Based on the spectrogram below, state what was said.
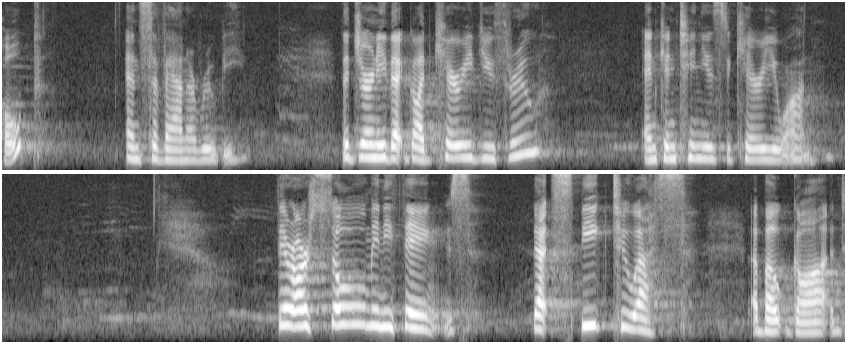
Hope and Savannah Ruby. The journey that God carried you through and continues to carry you on. There are so many things that speak to us about God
